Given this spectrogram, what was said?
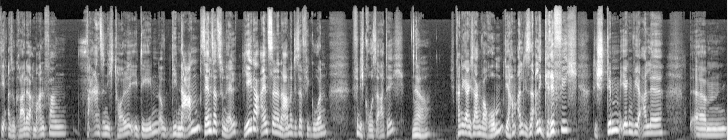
die, also gerade am Anfang, wahnsinnig tolle Ideen. Die Namen sensationell. Jeder einzelne Name dieser Figuren finde ich großartig. Ja. Ich kann dir gar nicht sagen, warum. Die haben alle, die sind alle griffig, die stimmen irgendwie alle. Ähm,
